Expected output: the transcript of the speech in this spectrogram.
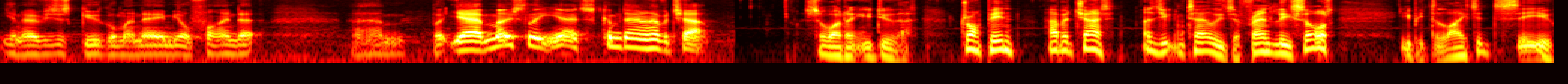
You know, if you just Google my name, you'll find it. Um, but yeah, mostly, yeah, just come down and have a chat. So why don't you do that? Drop in, have a chat. As you can tell, he's a friendly sort. He'd be delighted to see you.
